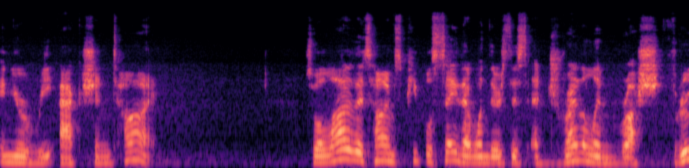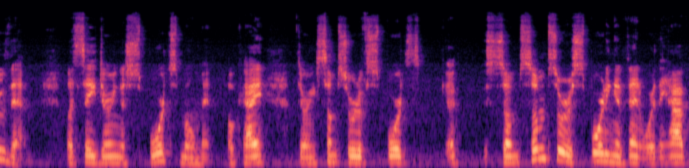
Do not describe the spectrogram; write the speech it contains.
in your reaction time. So a lot of the times people say that when there's this adrenaline rush through them, let's say during a sports moment, okay, during some sort of sports uh, some some sort of sporting event where they have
